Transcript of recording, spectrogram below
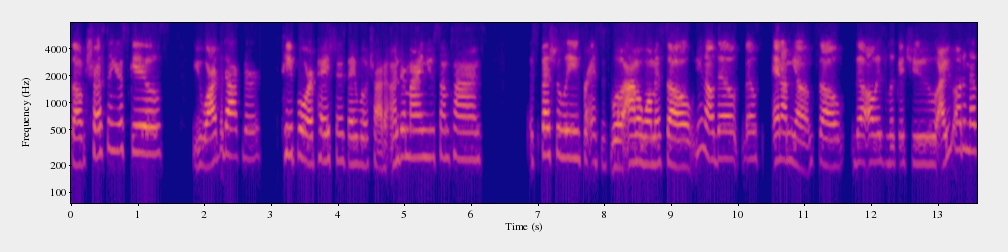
So trust in your skills, you are the doctor. People or patients, they will try to undermine you sometimes, especially for instance, well, I'm a woman, so you know, they'll they'll and I'm young, so they'll always look at you, are you old enough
